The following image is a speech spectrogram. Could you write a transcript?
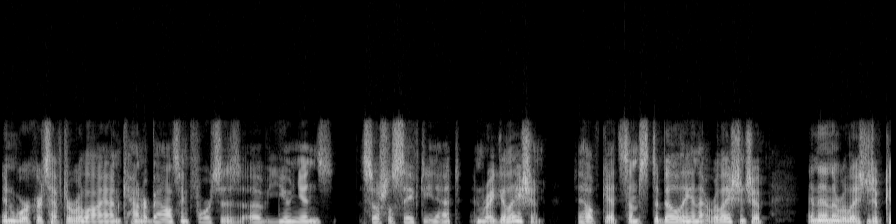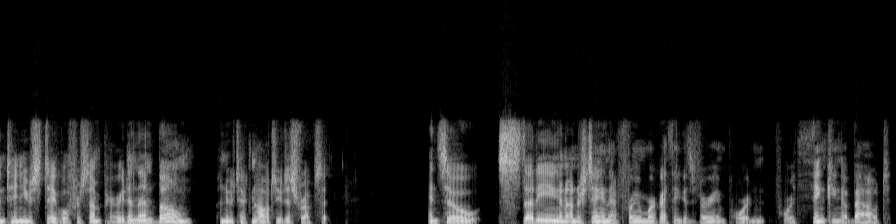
and workers have to rely on counterbalancing forces of unions, the social safety net, and regulation to help get some stability in that relationship. And then the relationship continues stable for some period, and then boom, a new technology disrupts it. And so, studying and understanding that framework, I think, is very important for thinking about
